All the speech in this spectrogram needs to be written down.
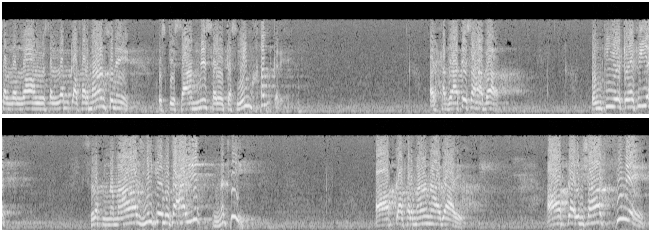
صلی اللہ علیہ وسلم کا فرمان سنیں، اس کے سامنے سر تسلیم خم کریں۔ اور حضرات صحابہ، ان کی یہ کیفیت صرف نماز ہی کے متعلق نہ تھی۔ آپ کا فرمان آ جائے، آپ کا ارشاد سنیں۔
